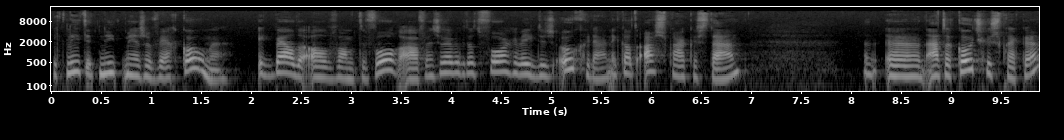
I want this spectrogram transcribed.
Ik liet het niet meer zo ver komen. Ik belde al van tevoren af. En zo heb ik dat vorige week dus ook gedaan. Ik had afspraken staan, een, uh, een aantal coachgesprekken.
